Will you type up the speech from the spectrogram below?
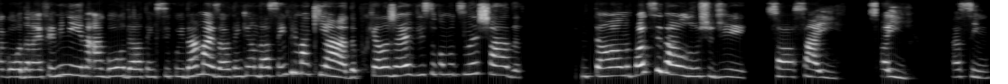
a gorda não é feminina, a gorda ela tem que se cuidar mais, ela tem que andar sempre maquiada, porque ela já é vista como desleixada. Então ela não pode se dar o luxo de só sair, só ir, assim.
